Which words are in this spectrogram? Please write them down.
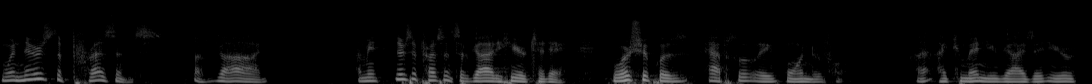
When there's the presence of God, I mean, there's a presence of God here today. Worship was absolutely wonderful. I, I commend you guys that you're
